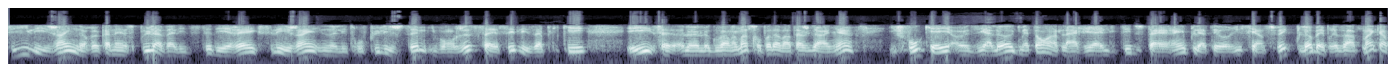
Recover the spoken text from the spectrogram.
si les gens ne reconnaissent plus la validité des règles, si les gens ils ne les trouvent plus légitimes, ils vont juste cesser de les appliquer et le, gouvernement ne sera pas davantage gagnant. Il faut qu'il y ait un dialogue, mettons, entre la réalité du terrain et la théorie scientifique. Puis là, ben, présentement, quand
